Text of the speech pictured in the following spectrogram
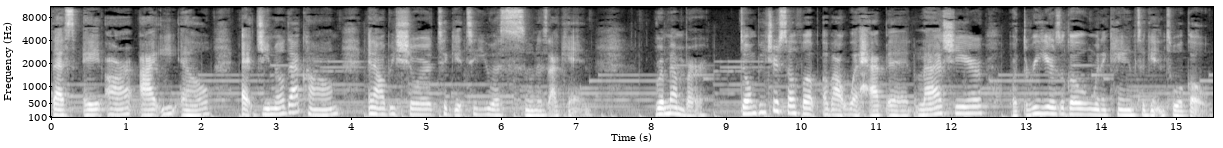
That's A R I E L at gmail.com, and I'll be sure to get to you as soon as I can. Remember, don't beat yourself up about what happened last year or three years ago when it came to getting to a goal.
